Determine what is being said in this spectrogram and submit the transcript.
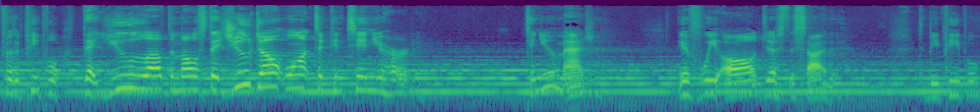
for the people that you love the most that you don't want to continue hurting. Can you imagine if we all just decided to be people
